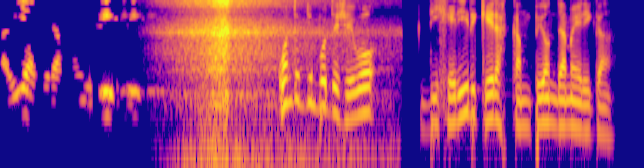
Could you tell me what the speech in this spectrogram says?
sabía que era muy difícil. ¿Cuánto tiempo te llevó digerir que eras campeón de América?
